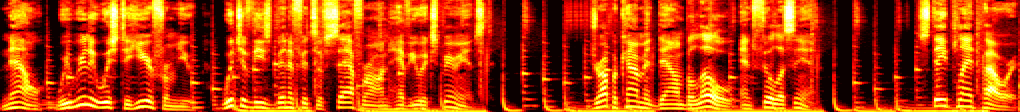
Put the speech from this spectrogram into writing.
Now, we really wish to hear from you. Which of these benefits of saffron have you experienced? Drop a comment down below and fill us in. Stay plant powered.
